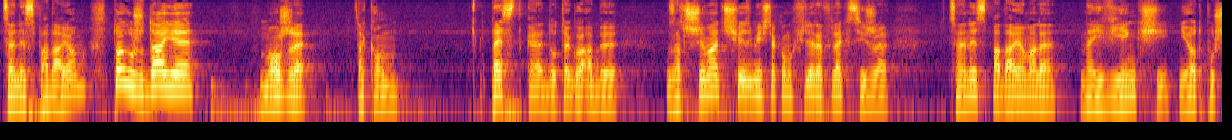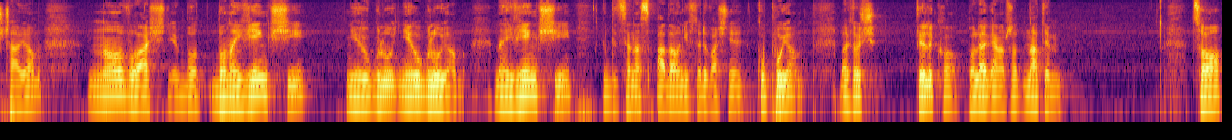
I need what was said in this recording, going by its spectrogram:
ceny spadają, to już daje może taką pestkę do tego, aby zatrzymać się, mieć taką chwilę refleksji, że ceny spadają, ale najwięksi nie odpuszczają. No właśnie, bo, bo najwięksi nie, uglu, nie uglują. Najwięksi, gdy cena spada, oni wtedy właśnie kupują. Bo jak ktoś tylko polega na przykład na tym, co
